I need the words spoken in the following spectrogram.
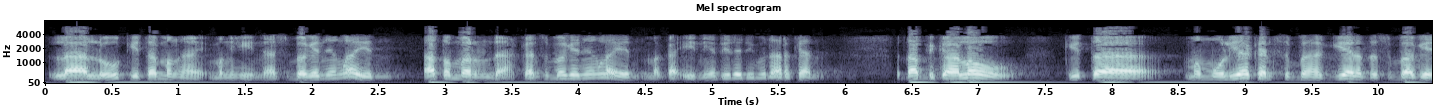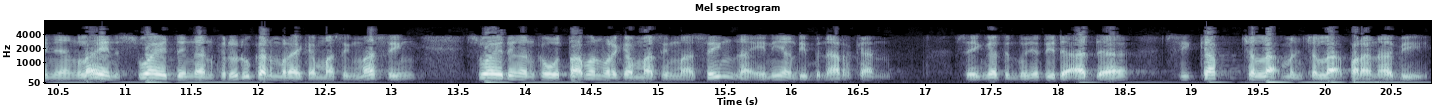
lalu kita menghina sebagian yang lain atau merendahkan sebagian yang lain, maka ini yang tidak dibenarkan. Tetapi kalau kita memuliakan sebahagian atau sebagian yang lain sesuai dengan kedudukan mereka masing-masing, sesuai dengan keutamaan mereka masing-masing, nah ini yang dibenarkan. Sehingga tentunya tidak ada sikap celak mencelak para nabi.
